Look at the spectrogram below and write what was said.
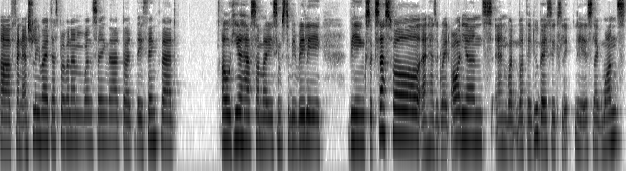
Uh, financially, right? Desperate when I'm when saying that, but they think that, oh, here I have somebody seems to be really being successful and has a great audience. And what, what they do basically is like once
